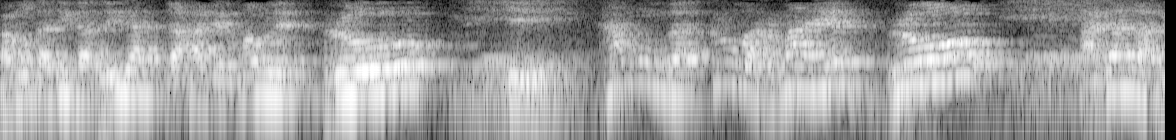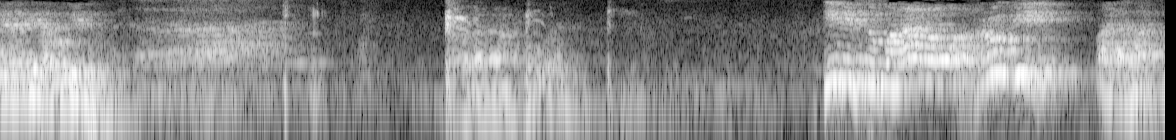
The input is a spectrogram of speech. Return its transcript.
Kamu tadi nggak lihat, nggak hadir maulid, rugi. Kamu nggak keluar main, rugi. Ada nggak kira-kira begitu? Pada ngaku. Eh. Ini subhanallah rugi. Padahal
